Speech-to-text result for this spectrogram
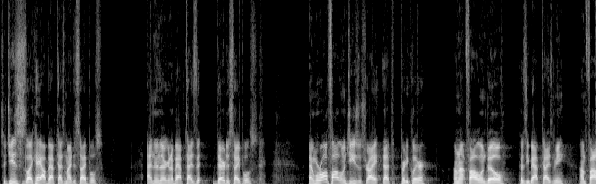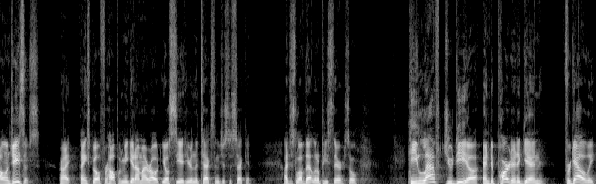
So Jesus is like, hey, I'll baptize my disciples. And then they're going to baptize the, their disciples. And we're all following Jesus, right? That's pretty clear. I'm not following Bill because he baptized me. I'm following Jesus, right? Thanks, Bill, for helping me get on my road. You'll see it here in the text in just a second. I just love that little piece there. So he left Judea and departed again for Galilee.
